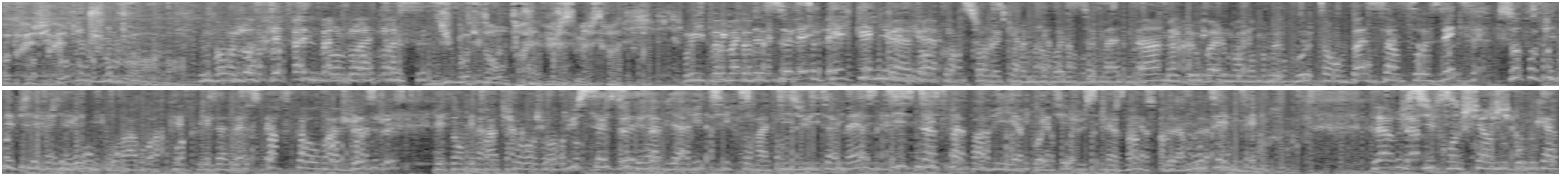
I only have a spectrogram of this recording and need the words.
Audrey Giraud, bonjour. Bonjour Stéphane, bonjour à tous. Du beau temps prévu ce mercredi. Oui, pas mal de soleil, quelques nuages encore sur le Ouest ce matin, mais globalement donc le beau temps va s'imposer, sauf au pied des Pyrénées on pourra avoir quelques averses parfois orageuses. Les températures aujourd'hui 16 degrés à Biarritz, il fera 18 à Metz, 19 à Paris et à Poitiers jusqu'à 22 à Montélimar. La Russie franchit un nouveau cap.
